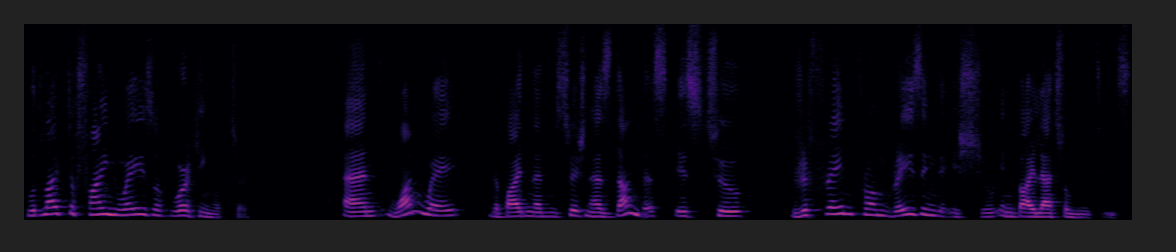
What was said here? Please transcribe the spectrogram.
would like to find ways of working with Turkey. And one way the Biden administration has done this is to refrain from raising the issue in bilateral meetings.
